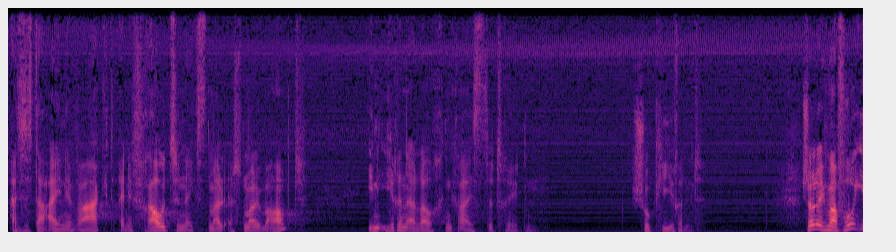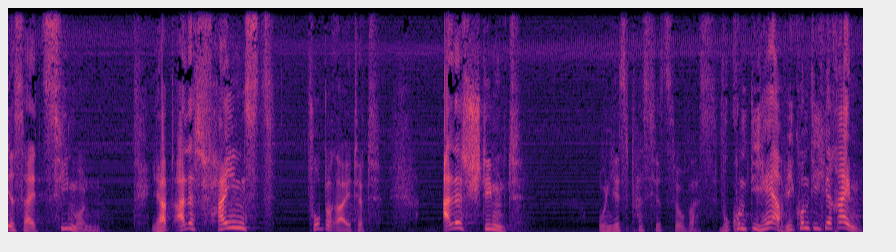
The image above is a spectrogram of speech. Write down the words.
als es da eine wagt, eine Frau zunächst mal, erstmal überhaupt, in ihren erlauchten Kreis zu treten. Schockierend. Stellt euch mal vor, ihr seid Simon. Ihr habt alles feinst vorbereitet. Alles stimmt. Und jetzt passiert sowas. Wo kommt die her? Wie kommt die hier rein?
